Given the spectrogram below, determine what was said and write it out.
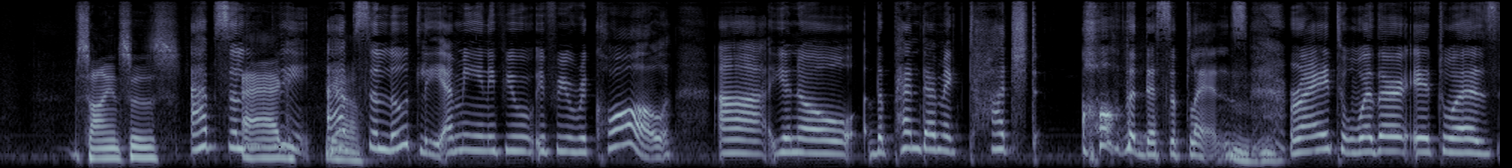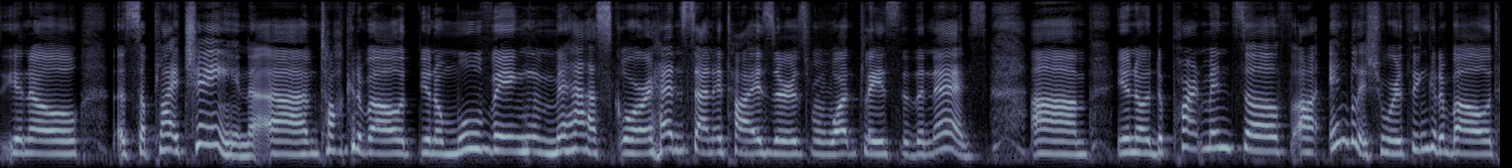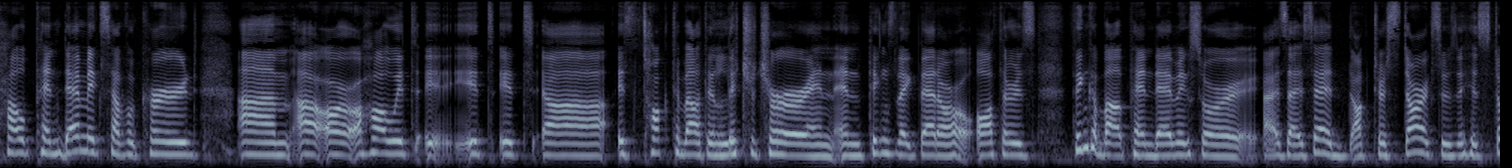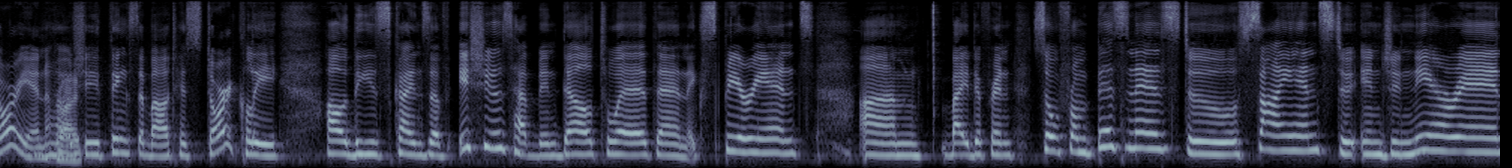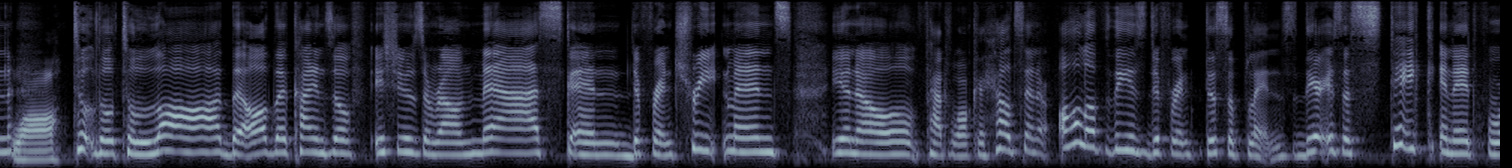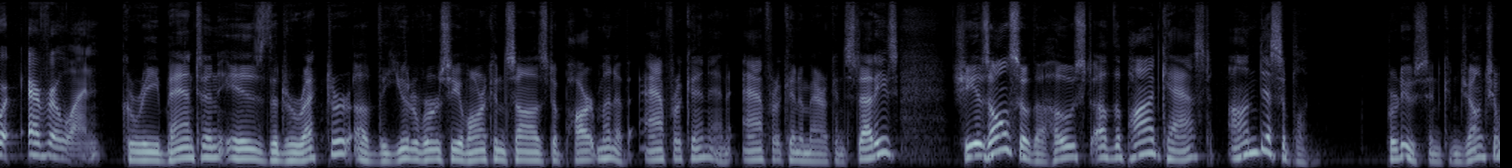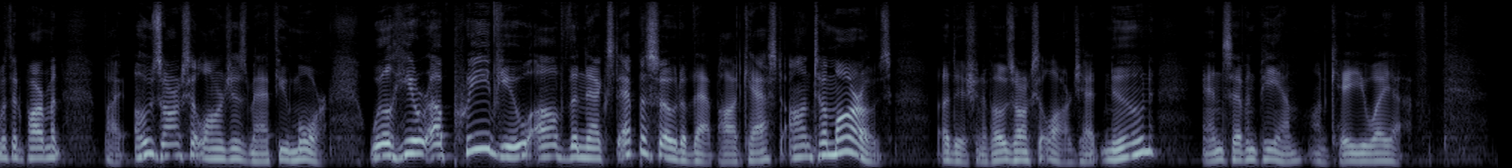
sciences, absolutely, ag, absolutely. Yeah. I mean, if you if you recall, uh, you know, the pandemic touched all the disciplines, mm-hmm. right? Whether it was, you know, a supply chain, um, talking about, you know, moving masks or hand sanitizers from one place to the next. Um, you know, departments of uh, English were thinking about how pandemics have occurred um, uh, or, or, how it it it uh, is talked about in literature and, and things like that. Or authors think about pandemics, or as I said, Dr. Starks, who's a historian, how right. she thinks about about historically how these kinds of issues have been dealt with and experienced um, by different. So from business to science to engineering, law to, to, law, the, all the kinds of issues around mask and different treatments. You know, Pat Walker Health Center. All of these different disciplines. There is a stake in it for everyone. Caree Banton is the director of the University of Arkansas's Department of African and African American Studies. She is also the host of the podcast Undisciplined, produced in conjunction with the department by Ozarks at Large's Matthew Moore. We'll hear a preview of the next episode of that podcast on tomorrow's edition of Ozarks at Large at noon and 7 p.m. on KUAF.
